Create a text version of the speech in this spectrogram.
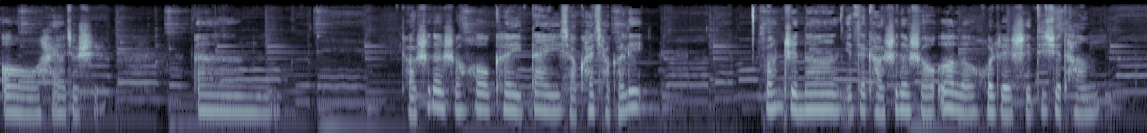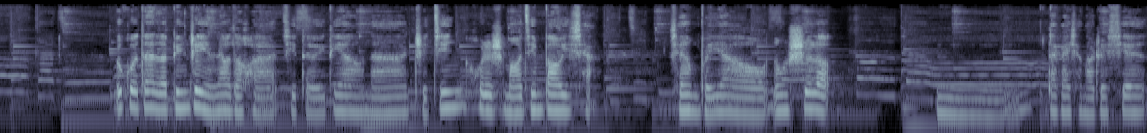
哦。还有就是，嗯，考试的时候可以带一小块巧克力，防止呢你在考试的时候饿了或者是低血糖。如果带了冰镇饮料的话，记得一定要拿纸巾或者是毛巾包一下，千万不要弄湿了。嗯，大概想到这些。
